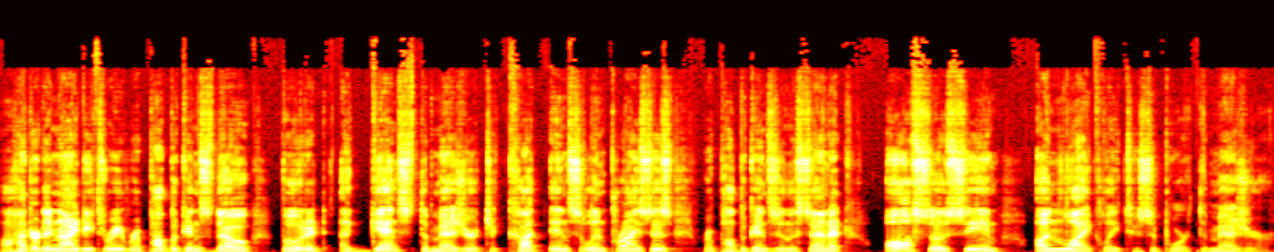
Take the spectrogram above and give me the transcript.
193 Republicans, though, voted against the measure to cut insulin prices. Republicans in the Senate also seem unlikely to support the measure.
